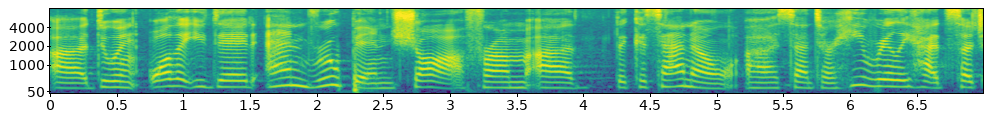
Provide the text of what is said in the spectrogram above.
uh, doing all that you did, and Rupin Shaw from uh, the Casano uh, Center. He really had such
